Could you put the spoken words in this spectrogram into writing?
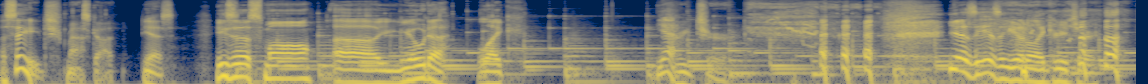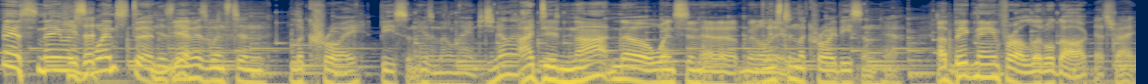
a sage mascot. Yes, he's a small uh, Yoda-like Yeah. creature. Yes, he is a Yoda-like creature. His name He's is a- Winston. His name is Winston LaCroix Beeson. He has a middle name. Did you know that? I did not know Winston had a middle name. Winston name. LaCroix Beeson. Yeah, A big name for a little dog. that's right.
